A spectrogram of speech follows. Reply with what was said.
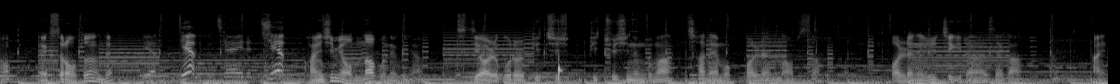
어? X라고 뜨는데? 관심이 없나 보네 그냥. 드디어 얼굴을 비추, 비추시는구만. 자네 목 벌레는 없어. 벌레는 일찍 일어난 새가. 아니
